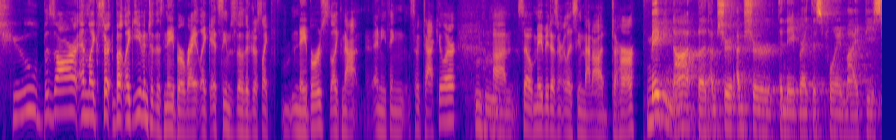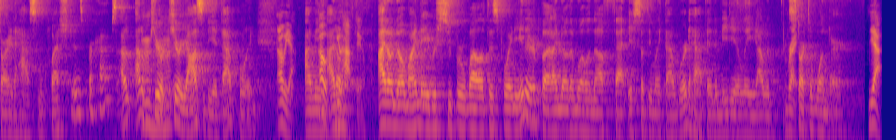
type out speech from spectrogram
too bizarre and like certain but like even to this neighbor right like it seems as though they're just like neighbors like not anything spectacular. Mm-hmm. um so maybe it doesn't really seem that odd to her. Maybe not but i'm sure i'm sure the neighbor at this point might be starting to have some questions perhaps. Out, out of mm-hmm. pure curiosity at that point. Oh yeah. I mean oh, i don't have to. I don't know my neighbors super well at this point either but i know them well enough that if something like that were to happen immediately i would right. start to wonder yeah.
